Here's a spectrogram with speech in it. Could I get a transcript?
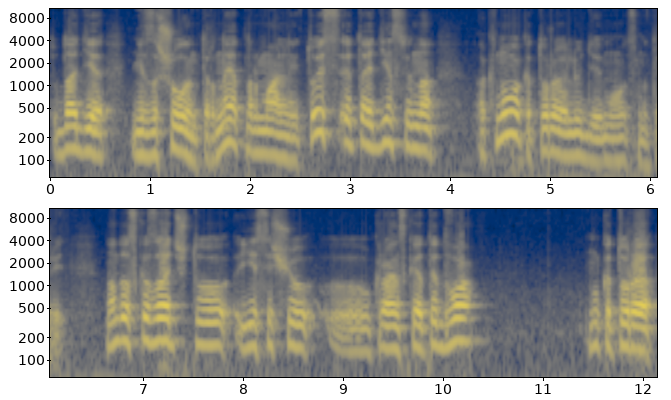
туда, где не зашел интернет нормальный. То есть это единственное окно, которое люди могут смотреть. Надо сказать, что есть еще э, украинская Т2, ну, которая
